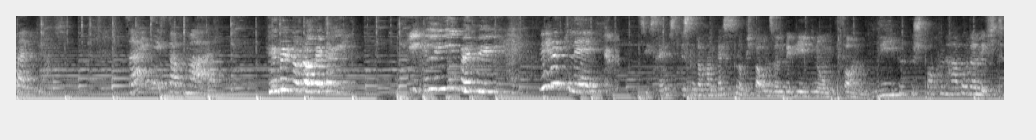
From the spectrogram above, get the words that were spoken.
langweilig. Seien Sie es doch mal. Himmel und Wetter, ich, ich liebe dich. Wirklich? Sie selbst wissen doch am besten, ob ich bei unseren Begegnungen von Liebe gesprochen habe oder nicht.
